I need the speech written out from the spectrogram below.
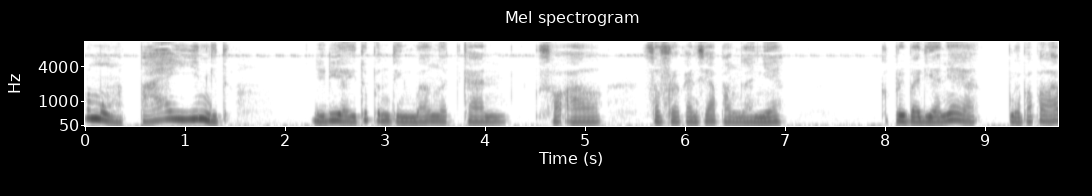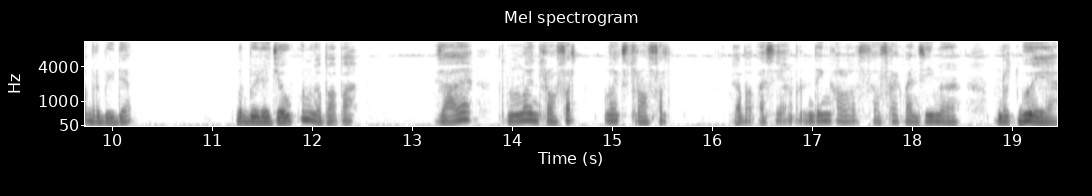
lo mau ngapain gitu? Jadi ya itu penting banget kan soal sefrekuensi apa enggaknya. Kepribadiannya ya nggak apa-apa lah berbeda. Berbeda jauh pun nggak apa-apa. Misalnya temen lo introvert lo extrovert nggak apa-apa sih. Yang penting kalau sefrekuensi mah menurut gue ya.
